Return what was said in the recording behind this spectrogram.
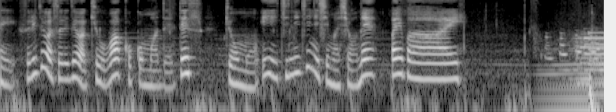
い。それではそれでは今日はここまでです。今日もいい一日にしましょうね。バイバーイ。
